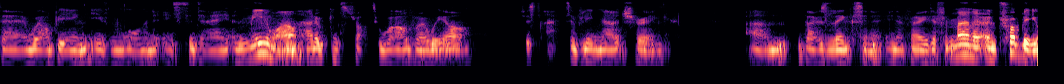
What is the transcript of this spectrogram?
their well-being even more than it is today. And meanwhile, how do we construct a world where we are just actively nurturing um, those links in a, in a very different manner, and probably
